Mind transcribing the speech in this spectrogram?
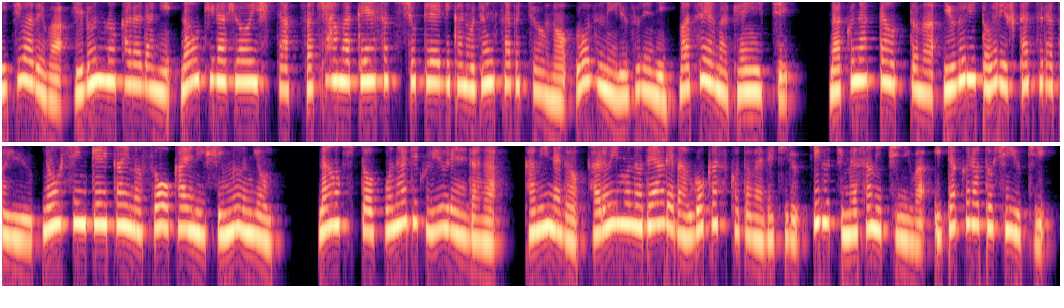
1話では自分の体に直樹が憑依した崎浜警察署刑事課の巡査部長の魚住譲りに松山健一。亡くなった夫が譲りと売り二つだという脳神経科医の総会に新聞4。直樹と同じく幽霊だが、紙など軽いものであれば動かすことができる樋口正道には板倉敏之、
